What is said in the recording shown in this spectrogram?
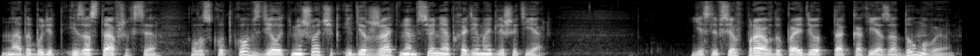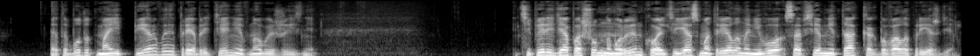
Надо будет из оставшихся лоскутков сделать мешочек и держать в нем все необходимое для шитья. Если все вправду пойдет так, как я задумываю, это будут мои первые приобретения в новой жизни — Теперь, идя по шумному рынку, Альтия смотрела на него совсем не так, как бывало прежде.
